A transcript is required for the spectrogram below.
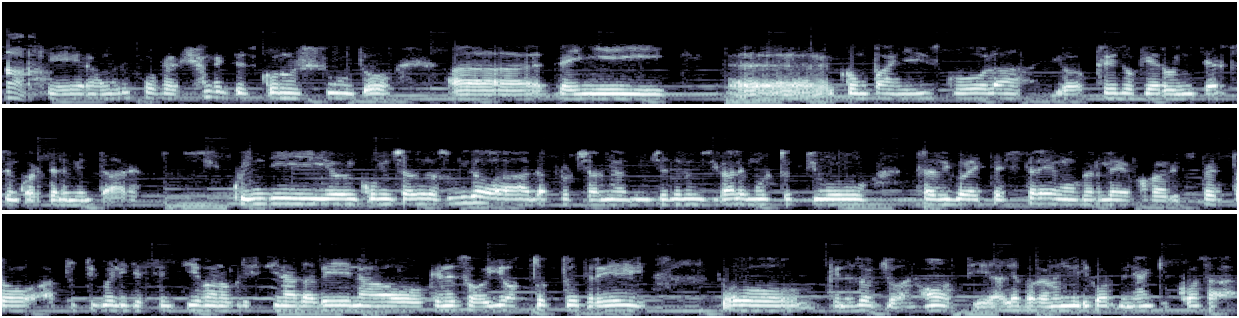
ah. che era un gruppo praticamente sconosciuto uh, dai miei eh, compagni di scuola, io credo che ero in terzo in quarta elementare. Quindi ho incominciato da subito ad approcciarmi ad un genere musicale molto più, tra virgolette, estremo per l'epoca rispetto a tutti quelli che sentivano Cristina D'Avena o che ne so, io 883 o che ne so, Giovanotti, all'epoca non mi ricordo neanche cosa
